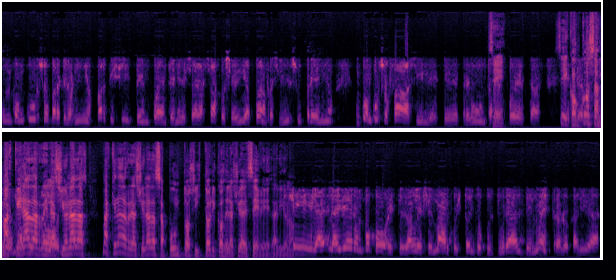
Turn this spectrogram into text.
un concurso para que los niños participen, puedan tener ese agasajo ese día, puedan recibir su premio. Un concurso fácil este, de preguntas, Sí. respuestas. Sí, este, con cosas más que nada relacionadas, más que nada relacionadas a puntos históricos de la ciudad de Ceres, Darío, ¿no? Sí, la, la idea era un poco este, darle ese marco histórico-cultural de nuestra localidad.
